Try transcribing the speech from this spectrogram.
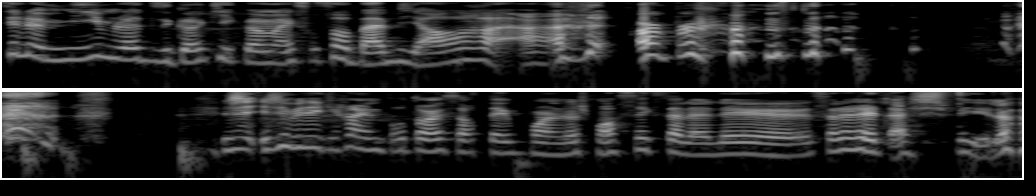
sais, le mime là, du gars qui est comme sur son babillard, à- un peu comme ça. J'ai j'ai vu des craintes pour toi à un certain point. Là. Je pensais que ça allait, euh, ça allait être achevé. Là.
